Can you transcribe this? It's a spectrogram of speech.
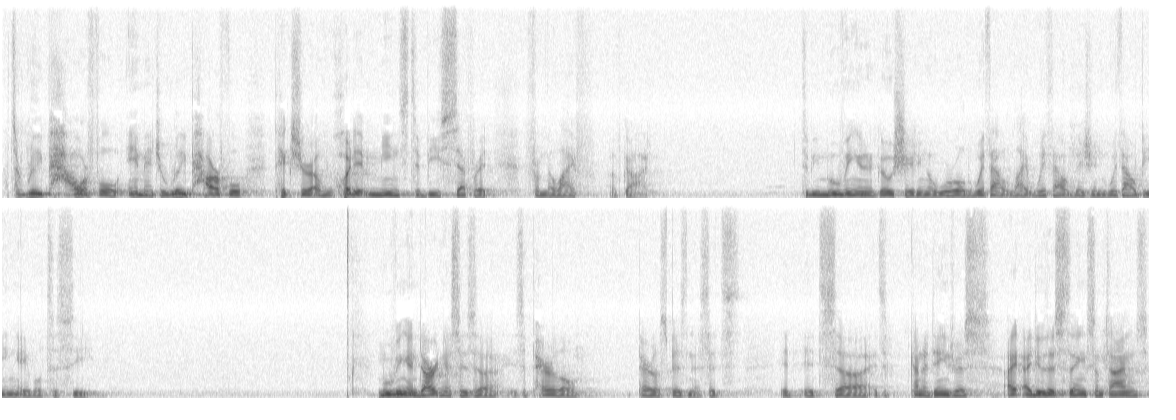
that's a really powerful image, a really powerful picture of what it means to be separate from the life of God to be moving and negotiating a world without light, without vision, without being able to see. Moving in darkness is a, is a parallel, perilous business. It's, it, it's, uh, it's kind of dangerous. I, I, do this thing sometimes.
